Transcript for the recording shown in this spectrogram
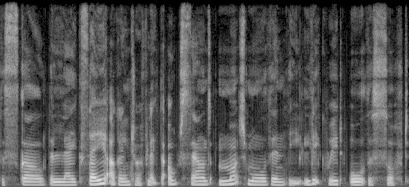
the skull, the legs, they are going to reflect the ultrasound much more than the liquid or the soft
